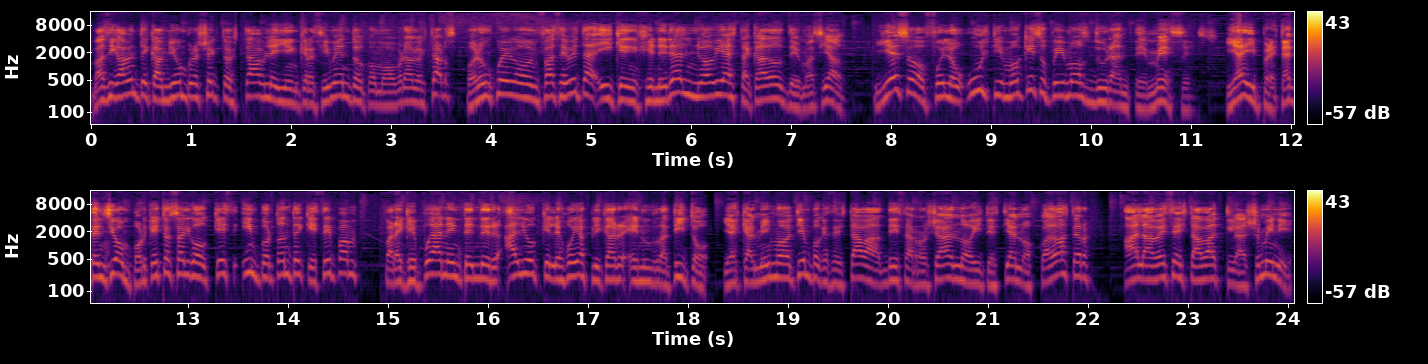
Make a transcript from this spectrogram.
Básicamente cambió un proyecto estable y en crecimiento como Brawl Stars por un juego en fase beta y que en general no había destacado demasiado. Y eso fue lo último que supimos durante meses. Y ahí presta atención porque esto es algo que es importante que sepan para que puedan entender algo que les voy a explicar en un ratito. Y es que al mismo tiempo que se estaba desarrollando y testeando Squadbuster, a la vez estaba Clash Mini,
